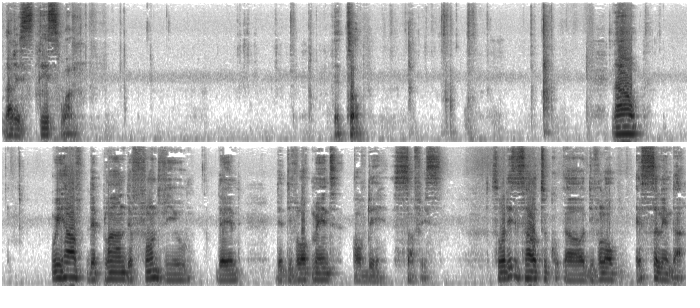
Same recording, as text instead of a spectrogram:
that is this one. The top. Now we have the plan the front view then the development of the surface. So this is how to uh, develop a cylinder.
